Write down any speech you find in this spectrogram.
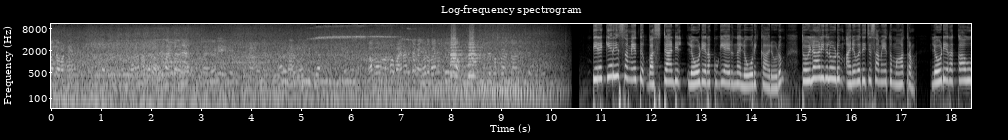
നോക്കുന്നതല്ല വണ്ടി തിരക്കേറിയ സമയത്ത് ബസ് സ്റ്റാൻഡിൽ ലോഡ് ഇറക്കുകയായിരുന്ന ലോറിക്കാരോടും തൊഴിലാളികളോടും അനുവദിച്ച സമയത്ത് മാത്രം ലോഡ് ഇറക്കാവൂ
